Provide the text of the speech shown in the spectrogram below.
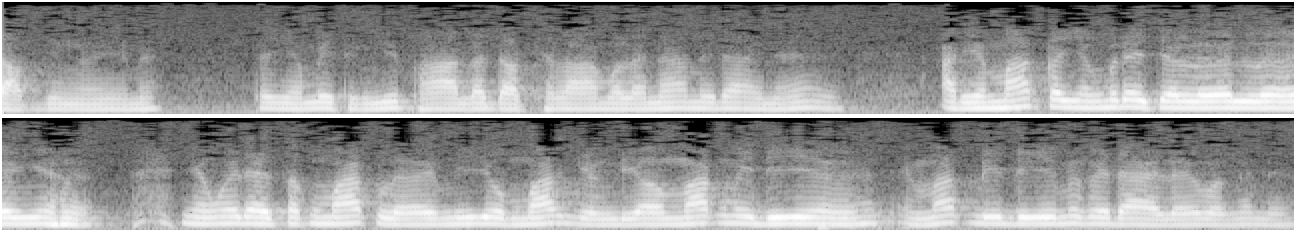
ดับยังไงไหมถ้ายังไม่ถึงนิพพานระดับชรามรณะไม่ได้นะอริยมรรคก็ยังไม่ได้เจริญเลยเงี้ยยังไม่ได้สักมรรคเลย มีโยมมรรคอย่างเดียวมรรคไม่ดีมรรคดีๆไม่เคยได้เลยว่างั้นเลย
